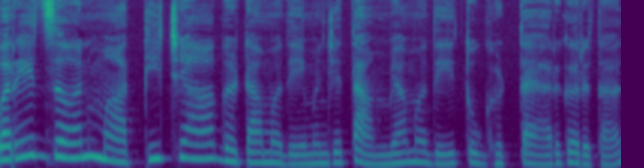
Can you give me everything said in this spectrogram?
बरेच जण मातीच्या घटामध्ये म्हणजे तांब्यामध्ये तो घट तयार करतात.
